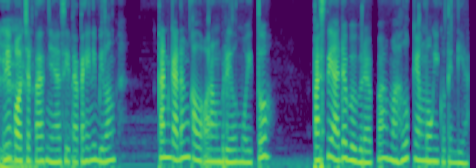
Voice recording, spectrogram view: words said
ini Iya, kalau iya. ceritanya si teteh ini bilang kan kadang kalau orang berilmu itu pasti ada beberapa makhluk yang mau ngikutin dia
